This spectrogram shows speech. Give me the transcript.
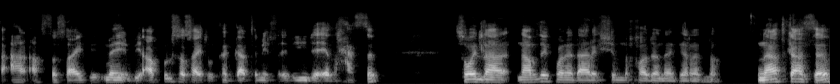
ሰዓር ኣብ ሶሳይቲ ቢ ኣብ ኩሉ ሶሳይቲ እውን ከጋጥም ይኽእል እዩ ኢለ እየ ዝሓስብ ሰወኢልና ናብ ዘይኮነ ዳይሬክሽን ንኸዶ ነገር ኣሎ ናትካ ሰብ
